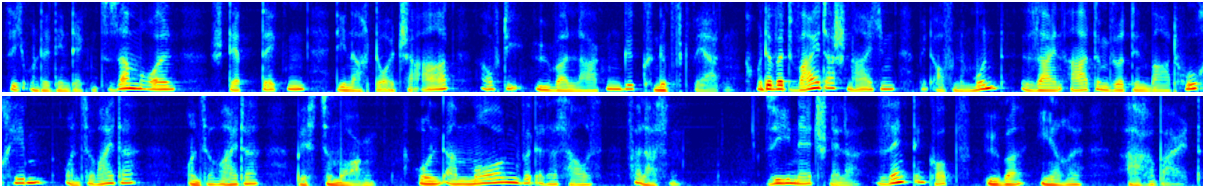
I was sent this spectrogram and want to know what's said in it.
sich unter den Decken zusammenrollen, Steppdecken, die nach deutscher Art auf die Überlaken geknüpft werden. Und er wird weiter schnarchen mit offenem Mund, sein Atem wird den Bart hochheben und so weiter und so weiter bis zum Morgen. Und am Morgen wird er das Haus verlassen. Sie näht schneller, senkt den Kopf über ihre Arbeit.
